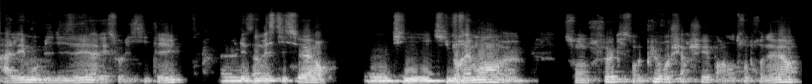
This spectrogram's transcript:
aller mobiliser, aller solliciter les investisseurs qui, qui vraiment sont ceux qui sont le plus recherchés par l'entrepreneur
